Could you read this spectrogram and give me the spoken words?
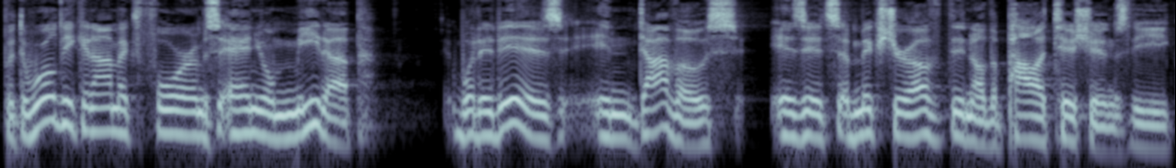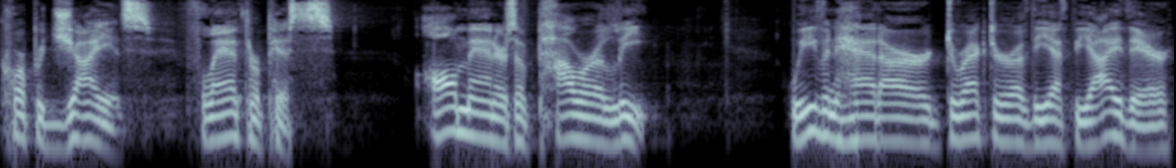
But the World Economic Forum's annual meetup, what it is in Davos, is it's a mixture of you know the politicians, the corporate giants, philanthropists, all manners of power elite. We even had our director of the FBI there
